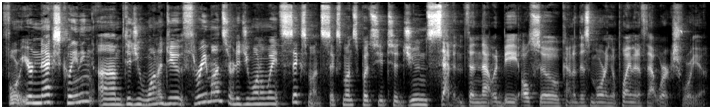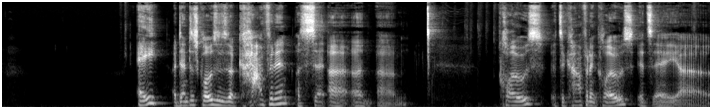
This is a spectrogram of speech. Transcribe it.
for your next cleaning, um, did you want to do three months or did you want to wait six months? Six months puts you to June 7th, and that would be also kind of this morning appointment if that works for you. A, a dentist close is a confident, a set, uh, a, um, close. It's a confident close. It's a, uh,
